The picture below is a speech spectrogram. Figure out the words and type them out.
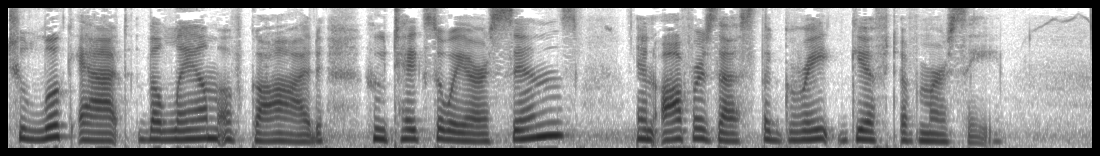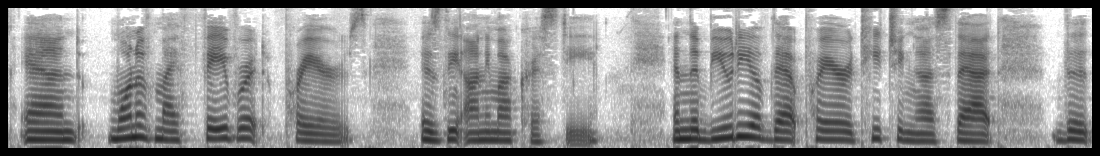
to look at the Lamb of God who takes away our sins and offers us the great gift of mercy. And one of my favorite prayers is the Anima Christi. And the beauty of that prayer teaching us that the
